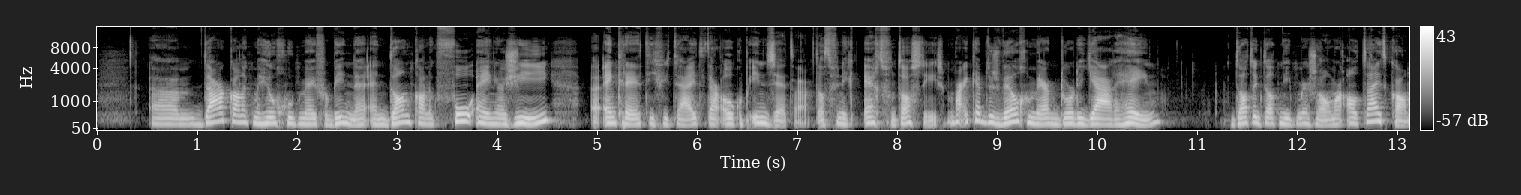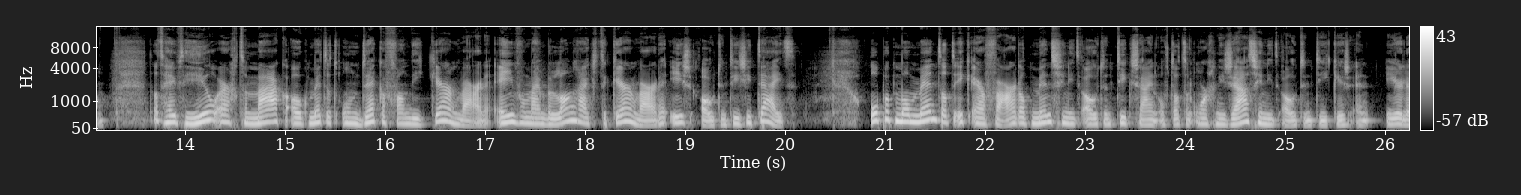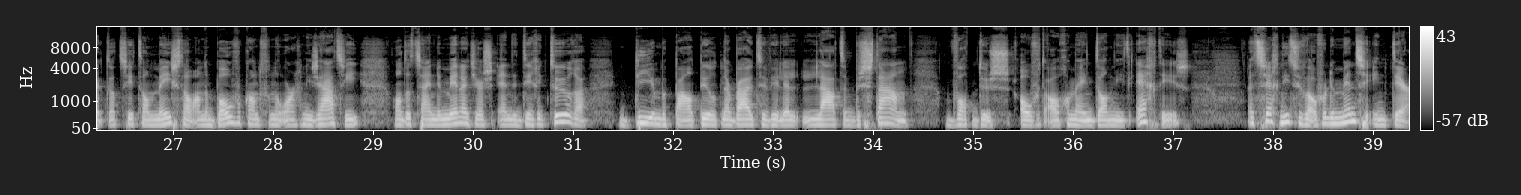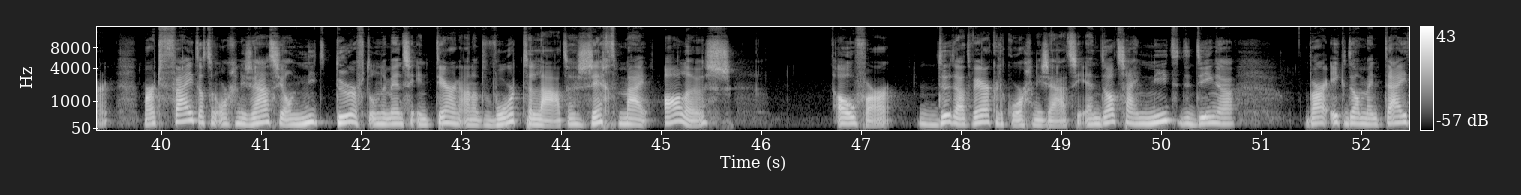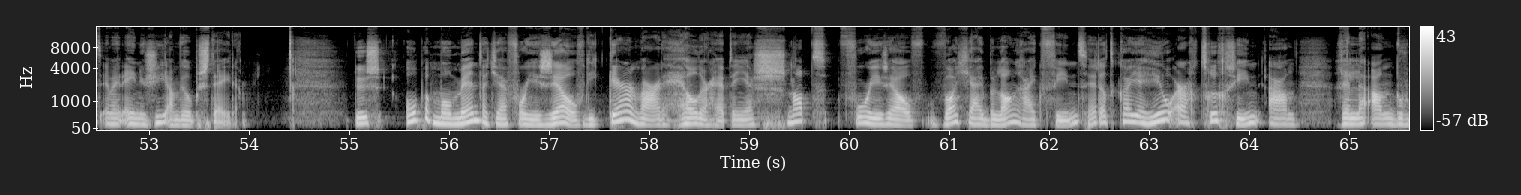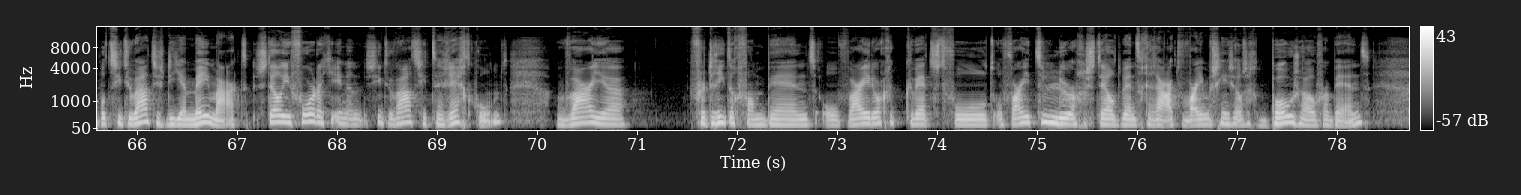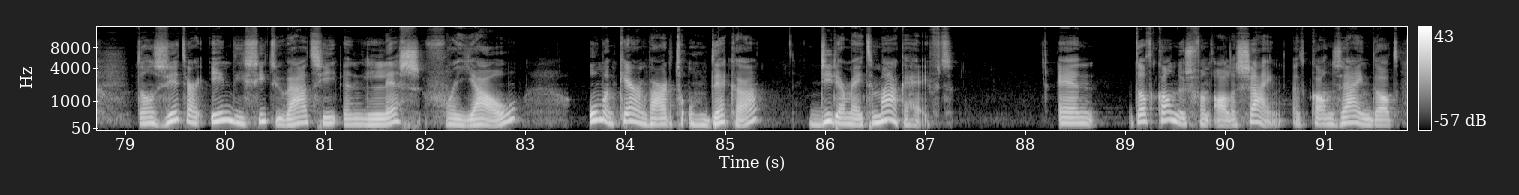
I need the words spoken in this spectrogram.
Ehm, daar kan ik me heel goed mee verbinden. En dan kan ik vol energie uh, en creativiteit daar ook op inzetten. Dat vind ik echt fantastisch. Maar ik heb dus wel gemerkt door de jaren heen dat ik dat niet meer zomaar altijd kan. Dat heeft heel erg te maken ook met het ontdekken van die kernwaarden. Een van mijn belangrijkste kernwaarden is authenticiteit. Op het moment dat ik ervaar dat mensen niet authentiek zijn of dat een organisatie niet authentiek is, en eerlijk, dat zit dan meestal aan de bovenkant van de organisatie, want het zijn de managers en de directeuren die een bepaald beeld naar buiten willen laten bestaan, wat dus over het algemeen dan niet echt is. Het zegt niet zoveel over de mensen intern. Maar het feit dat een organisatie al niet durft om de mensen intern aan het woord te laten, zegt mij alles over de daadwerkelijke organisatie. En dat zijn niet de dingen waar ik dan mijn tijd en mijn energie aan wil besteden. Dus op het moment dat jij voor jezelf die kernwaarden helder hebt en je snapt voor jezelf wat jij belangrijk vindt, hè, dat kan je heel erg terugzien aan, aan bijvoorbeeld situaties die je meemaakt. Stel je voor dat je in een situatie terechtkomt waar je verdrietig van bent, of waar je door gekwetst voelt, of waar je teleurgesteld bent geraakt, waar je misschien zelfs echt boos over bent, dan zit er in die situatie een les voor jou om een kernwaarde te ontdekken die daarmee te maken heeft. En dat kan dus van alles zijn. Het kan zijn dat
